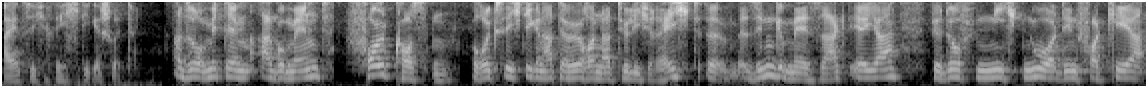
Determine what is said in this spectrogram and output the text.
einzig richtige Schritt. Also mit dem Argument Vollkosten berücksichtigen hat der Hörer natürlich recht. Äh, sinngemäß sagt er ja, wir dürfen nicht nur den Verkehr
